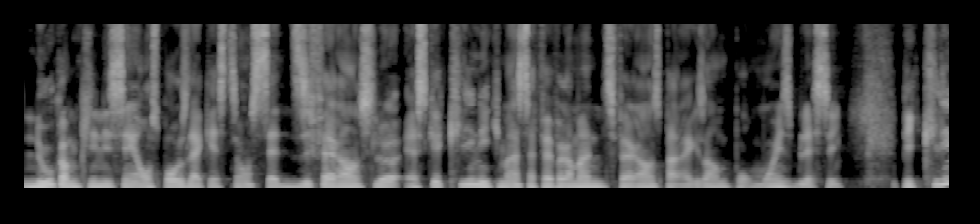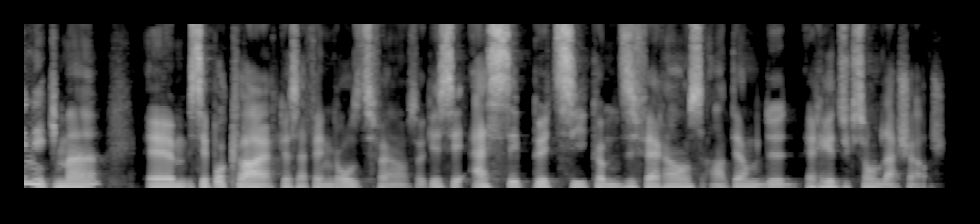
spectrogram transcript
nous, comme cliniciens, on se pose la question, cette différence-là, est-ce que cliniquement, ça fait vraiment une différence, par exemple, pour moins se blesser? Puis cliniquement, euh, c'est pas clair que ça fait une grosse différence. C'est assez petit comme différence en termes de réduction de la charge.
